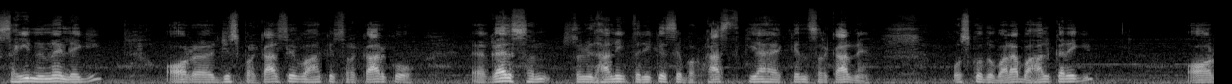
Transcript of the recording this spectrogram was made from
सही निर्णय लेगी। और जिस प्रकार से वहाँ की सरकार को गैर संवैधानिक तरीके से बर्खास्त किया है केंद्र सरकार ने, उसको दोबारा बहाल करेगी और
